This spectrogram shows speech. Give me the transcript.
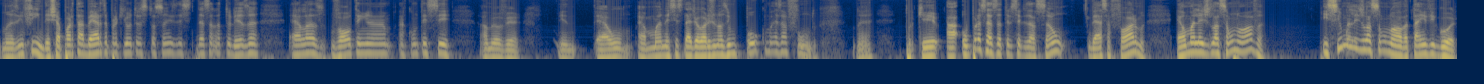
mas enfim, deixa a porta aberta para que outras situações desse, dessa natureza elas voltem a acontecer, ao meu ver. E é, um, é uma necessidade agora de nós ir um pouco mais a fundo, né? Porque a, o processo da terceirização dessa forma é uma legislação nova. E se uma legislação nova está em vigor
